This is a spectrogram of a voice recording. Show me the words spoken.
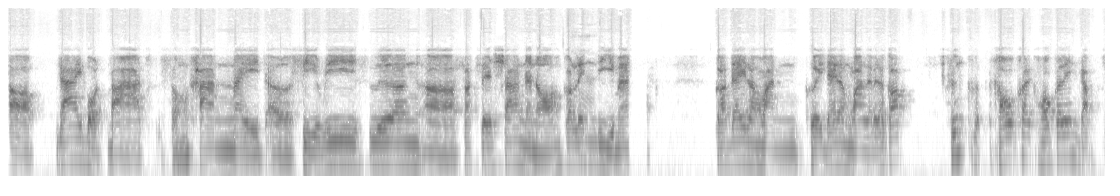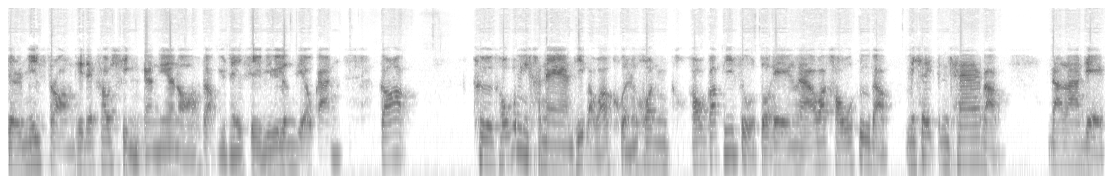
เอ่อได้บทบาทสำคัญในเอ่อซีรีส์เรื่องเอ่อ succession นะเนาะก็เล่นดีมาก ก็ได้รางวัลเคยได้รางวัลอะไรแล้วก็ซึ่งเขาเขาเขาก็เล่นกับเจอร์มี่สตรองที่ได้เข้าชิงกันเนี่ยเนาะแบบอยู่ในซีรีส์เรื่องเดียวกัน ก็คือเขาก็มีคะแนนที่แบบว่าขวนคนเขาก็พิสูจน์ตัวเองแล้วว่าเขาคือแบบไม่ใช่เป็นแค่แบบ ดาราเด็ก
